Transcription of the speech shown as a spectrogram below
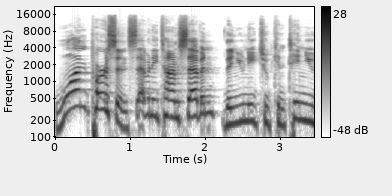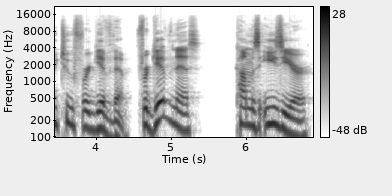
one person 70 times seven, then you need to continue to forgive them. Forgiveness comes easier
